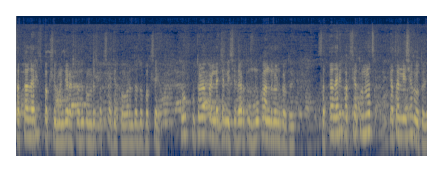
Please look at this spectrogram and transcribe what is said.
सत्ताधारीच पक्ष म्हणजे राष्ट्रवादी काँग्रेस पक्ष अजित पवारांचा जो पक्ष आहे तो पुतळा पडल्याच्या निषेधार्थ मूक आंदोलन करतोय. सत्ताधारी पक्षातूनच त्याचा निषेध होतोय.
